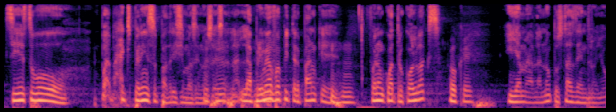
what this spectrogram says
Sí, estuvo. Pues, experiencias padrísimas en Ocesa. La, la primera fue Peter Pan, que fueron cuatro callbacks. Ok. Y ya me hablan, no, pues estás dentro. Yo,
